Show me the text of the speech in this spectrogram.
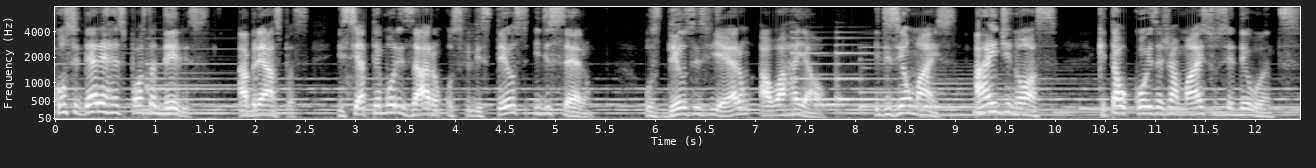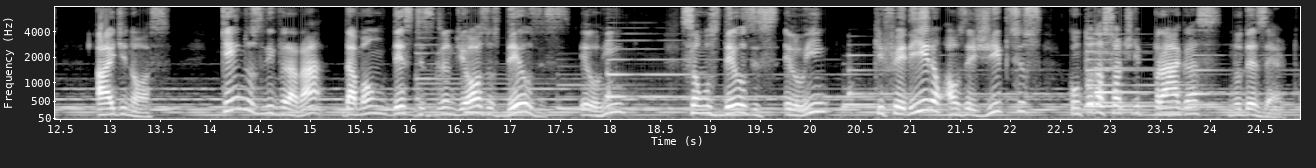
Considere a resposta deles. Aspas. E se atemorizaram os filisteus e disseram: Os deuses vieram ao arraial. E diziam mais: Ai de nós, que tal coisa jamais sucedeu antes. Ai de nós! Quem nos livrará da mão destes grandiosos deuses, Elohim? São os deuses Elohim que feriram aos egípcios com toda sorte de pragas no deserto.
